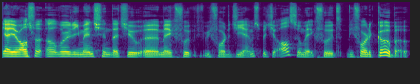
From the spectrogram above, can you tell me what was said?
Yeah, you also already mentioned that you uh, make food before the GMs, but you also make food before the Kobo.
